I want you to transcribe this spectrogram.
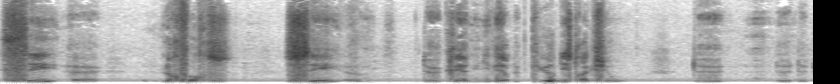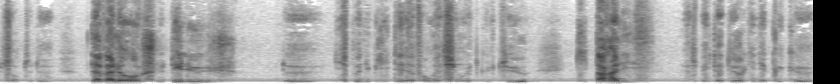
c'est euh, leur force, c'est euh, de créer un univers de pure distraction, de, de, de, sorte d'avalanche, de déluge de disponibilité d'information et de culture qui paralyse le spectateur qui n'est plus que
